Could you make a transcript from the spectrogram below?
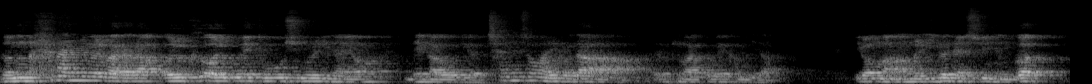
너는 하나님을 바라라. 그 얼굴의 도우심을 인하여 내가 오히려 찬송하리로다. 이렇게 말 고백합니다. 이런 마음을 이겨낼 수 있는 것,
